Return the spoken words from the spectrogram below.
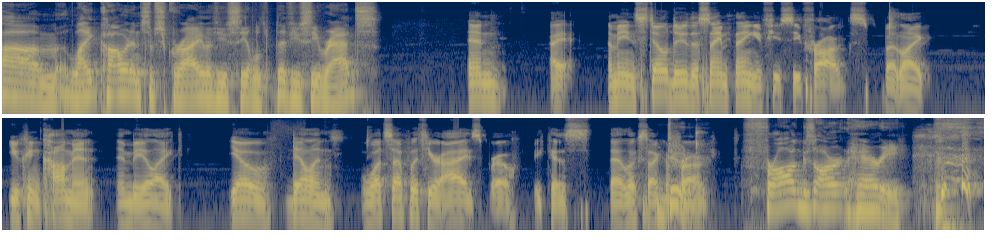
Um, like, comment, and subscribe if you see if you see rats. And I I mean still do the same thing if you see frogs, but like you can comment and be like, "Yo, Dylan, what's up with your eyes, bro?" Because that looks like Dude. a frog. Frogs aren't hairy.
